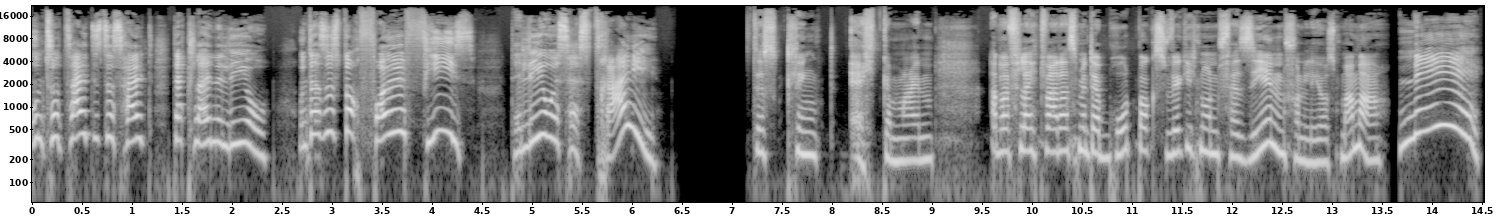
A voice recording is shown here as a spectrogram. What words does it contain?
Und zurzeit ist es halt der kleine Leo. Und das ist doch voll fies. Der Leo ist erst drei. Das klingt echt gemein. Aber vielleicht war das mit der Brotbox wirklich nur ein Versehen von Leos Mama. Nee,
